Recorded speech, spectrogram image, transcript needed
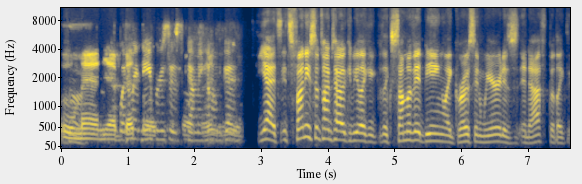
Oh man, yeah. When bed my neighbors is coming home good. Yeah. yeah, it's it's funny sometimes how it could be like like some of it being like gross and weird is enough, but like, do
